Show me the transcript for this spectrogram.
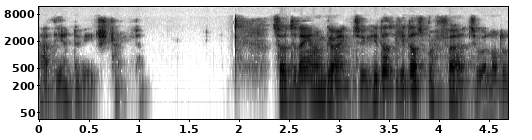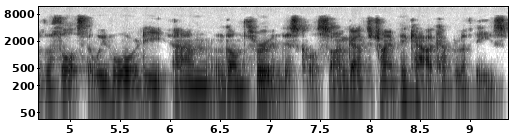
at the end of each chapter. So today I'm going to he does he does refer to a lot of the thoughts that we've already um, gone through in this course. So I'm going to try and pick out a couple of these.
